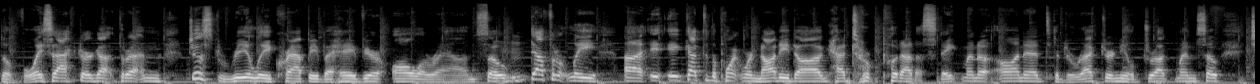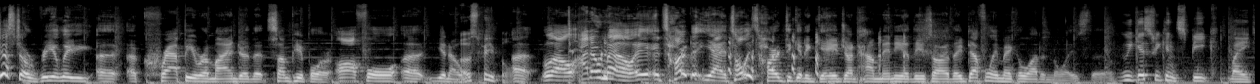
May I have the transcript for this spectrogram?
the voice actor got threatened, just really crappy behavior all around. So definitely, uh, it, it got to the point where Naughty Dog had to put out a statement on it. The director Neil Druckmann. So just a really uh, a crappy reminder that some people are awful. Uh, you know, Most people. Uh, well, I don't know. It- it's hard to yeah. It's always hard to get a gauge on how many of these are. They definitely make a lot of noise though. we guess we can speak like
